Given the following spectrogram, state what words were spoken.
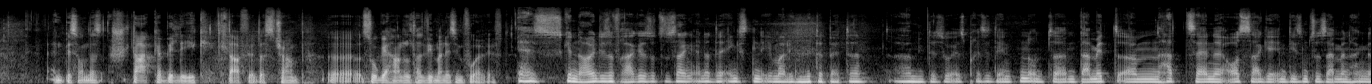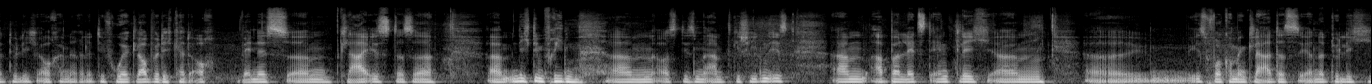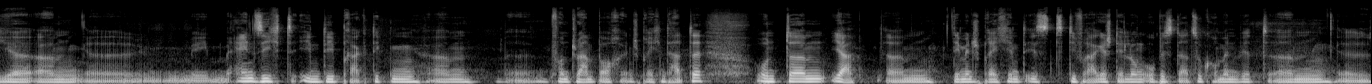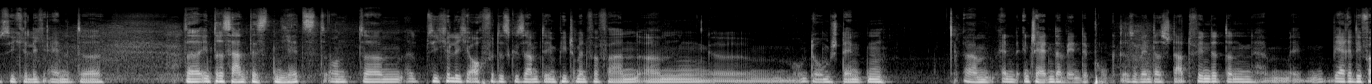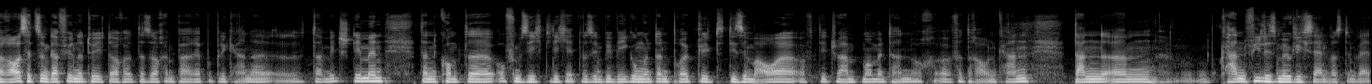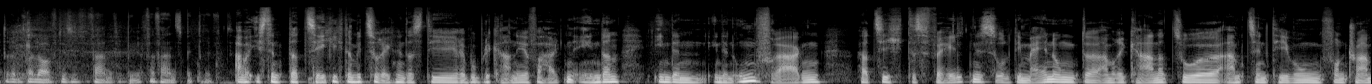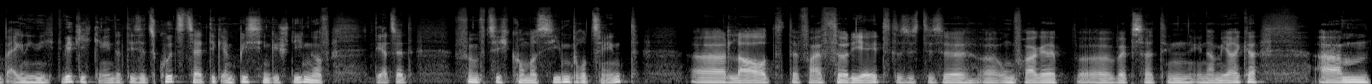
ein besonders starker Beleg dafür, dass Trump äh, so gehandelt hat, wie man es ihm vorwirft. Er ist genau in dieser Frage sozusagen einer der engsten ehemaligen Mitarbeiter ähm, des US-Präsidenten und ähm, damit ähm, hat seine Aussage in diesem Zusammenhang natürlich auch eine relativ hohe Glaubwürdigkeit, auch wenn es ähm, klar ist, dass er ähm, nicht im Frieden ähm, aus diesem Amt geschieden ist. Ähm, aber letztendlich ähm, äh, ist vollkommen klar, dass er natürlich hier ähm, äh, Einsicht in die Praktiken ähm, äh, von Trump auch entsprechend hatte. Und ähm, ja, ähm, dementsprechend ist die Fragestellung, ob es dazu kommen wird, ähm, äh, sicherlich eine der der interessantesten jetzt und ähm, sicherlich auch für das gesamte Impeachment-Verfahren ähm, äh, unter Umständen ähm, ein entscheidender Wendepunkt. Also wenn das stattfindet, dann ähm, wäre die Voraussetzung dafür natürlich auch, dass auch ein paar Republikaner äh, da mitstimmen. Dann kommt da offensichtlich etwas in Bewegung und dann bröckelt diese Mauer, auf die Trump momentan noch äh, vertrauen kann. Dann ähm, kann vieles möglich sein, was den weiteren Verlauf dieses Verfahren, Verfahrens betrifft. Aber ist denn tatsächlich damit zu rechnen, dass die Republikaner ihr Verhalten ändern in den, in den Umfragen? Hat sich das Verhältnis oder die Meinung der Amerikaner zur Amtsenthebung von Trump eigentlich nicht wirklich geändert. Die ist jetzt kurzzeitig ein bisschen gestiegen auf derzeit 50,7 Prozent. Äh, laut der 538, das ist diese äh, Umfrage-Website äh, in, in Amerika. Ähm,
